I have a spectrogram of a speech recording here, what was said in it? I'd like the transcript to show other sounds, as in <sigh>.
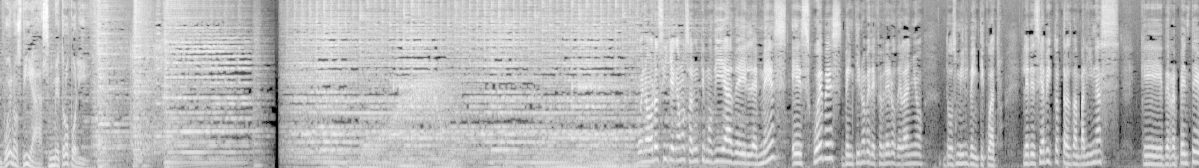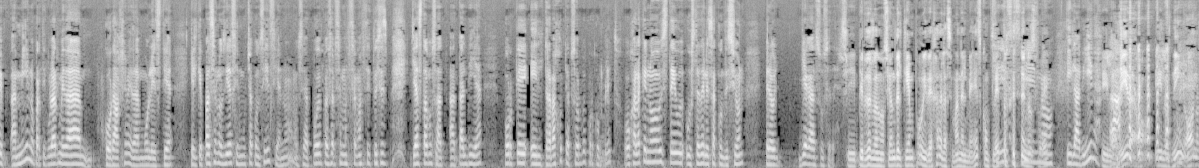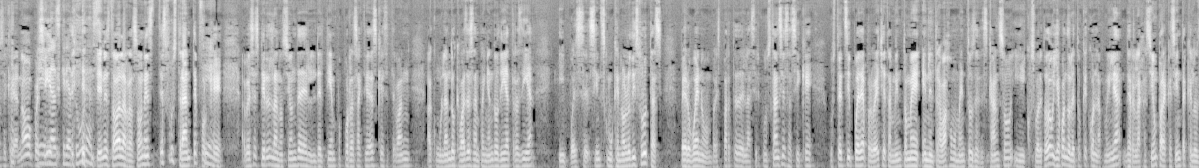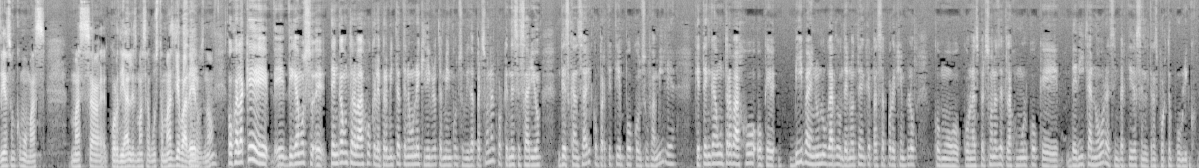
Buenos días, Metrópoli. Bueno, ahora sí llegamos al último día del mes. Es jueves 29 de febrero del año 2024. Le decía a Víctor tras bambalinas que de repente a mí en lo particular me da coraje, me da molestia el que pasen los días sin mucha conciencia, ¿no? O sea, pueden pasar semanas, semanas y tú dices, ya estamos a, a tal día porque el trabajo te absorbe por completo. Ojalá que no esté usted en esa condición, pero llega a suceder. Sí, pierdes la noción del tiempo y deja de la semana el mes completo. Sí, sí, <laughs> nos fue. No. Y la vida. Y la ah. vida, oh, y los niños, oh, no se crean. No, pues <laughs> y sí. las criaturas. <laughs> Tienes toda la razón. Es, es frustrante porque a veces pierdes la noción del, del tiempo por las actividades que se te van acumulando, que vas desempeñando día tras día y pues eh, sientes como que no lo disfrutas. Pero bueno, es parte de las circunstancias, así que usted sí puede aproveche, también tome en el trabajo momentos de descanso y sobre todo ya cuando le toque con la familia de relajación para que sienta que los días son como más más uh, cordiales, más a gusto, más llevaderos, sí. ¿no? Ojalá que, eh, digamos, eh, tenga un trabajo que le permita tener un equilibrio también con su vida personal, porque es necesario descansar y compartir tiempo con su familia que tenga un trabajo o que viva en un lugar donde no tenga que pasar, por ejemplo, como con las personas de Tlajumulco que dedican horas invertidas en el transporte público.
